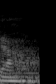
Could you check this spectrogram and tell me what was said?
down.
